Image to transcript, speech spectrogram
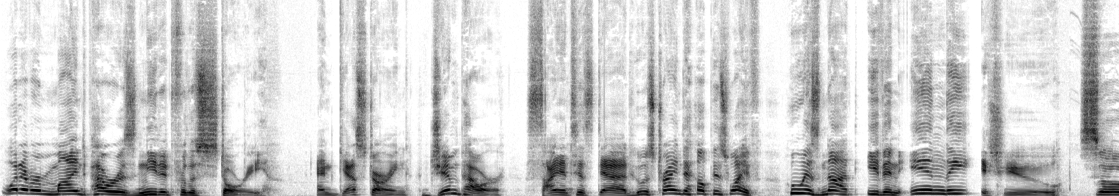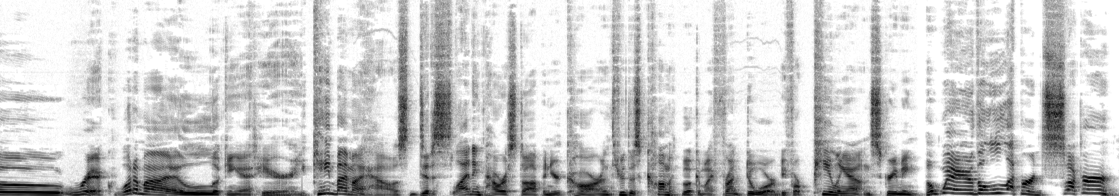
whatever mind power is needed for the story, and guest starring Jim Power, scientist dad who is trying to help his wife who is not even in the issue. So, Rick, what am I looking at here? You came by my house, did a sliding power stop in your car, and threw this comic book at my front door before peeling out and screaming, Beware the leopard, sucker!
